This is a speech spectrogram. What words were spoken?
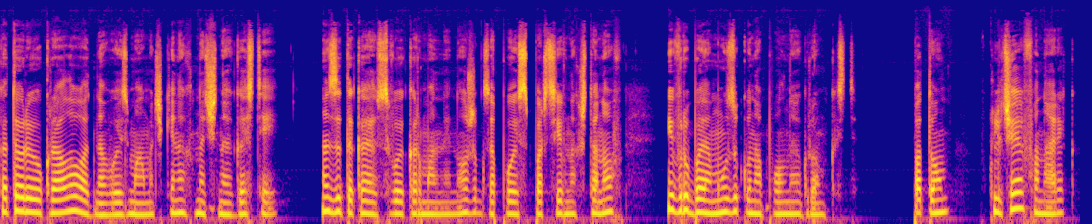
который украла у одного из мамочкиных ночных гостей. Затыкаю свой карманный ножик за пояс спортивных штанов и врубаю музыку на полную громкость. Потом включаю фонарик,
